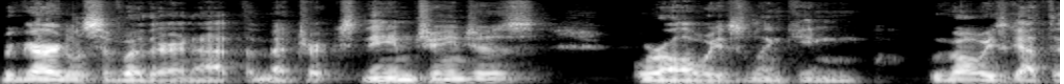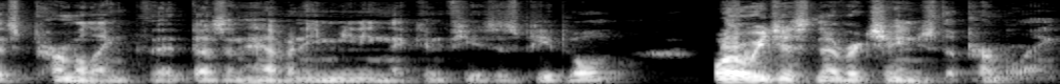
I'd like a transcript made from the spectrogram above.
regardless of whether or not the metric's name changes. We're always linking, we've always got this permalink that doesn't have any meaning that confuses people, or we just never change the permalink.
